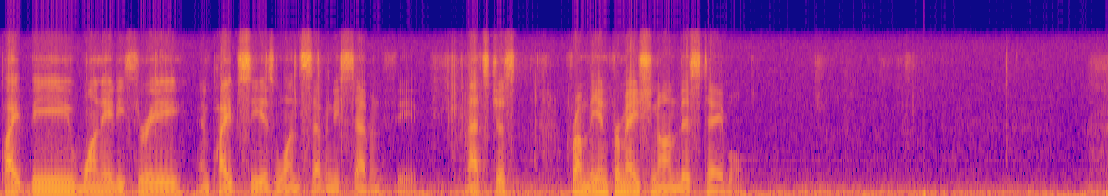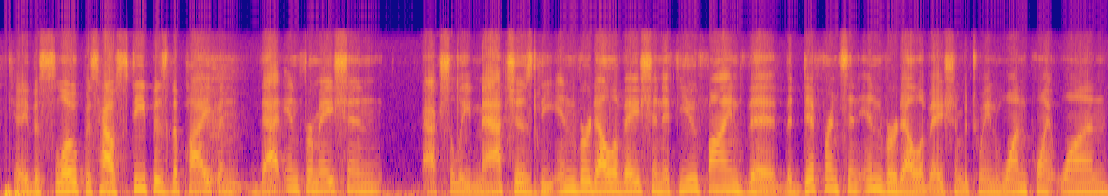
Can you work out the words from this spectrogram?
pipe B 183, and pipe C is 177 feet. That's just from the information on this table. Okay, the slope is how steep is the pipe, and that information actually matches the invert elevation. If you find the, the difference in invert elevation between 1.1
